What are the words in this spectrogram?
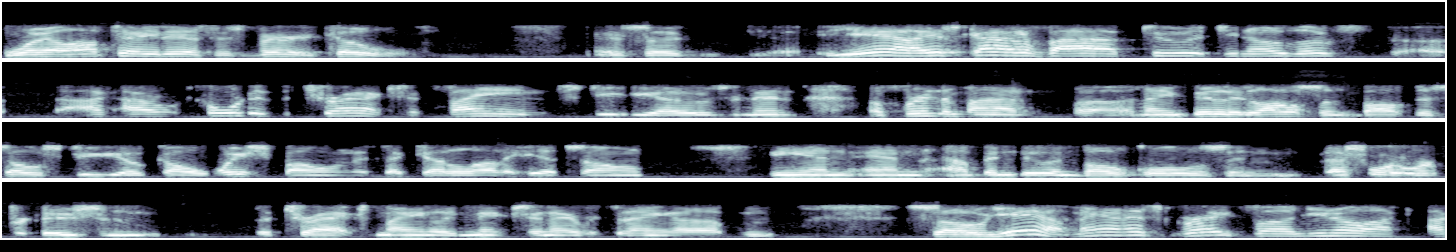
Well, I'll tell you this: it's very cool. It's a yeah, it's got a vibe to it. You know, those uh, I, I recorded the tracks at Fame Studios, and then a friend of mine uh, named Billy Lawson bought this old studio called Wishbone that they got a lot of hits on. In and I've been doing vocals, and that's where we're producing the tracks mainly, mixing everything up and so yeah, man, it's great fun. You know, I I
